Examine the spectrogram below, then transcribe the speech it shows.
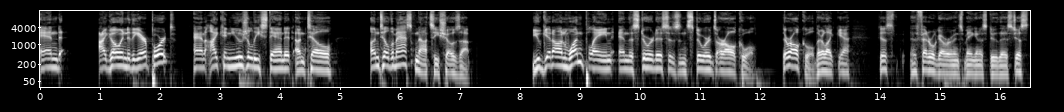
And I go into the airport and I can usually stand it until until the mask Nazi shows up. You get on one plane and the stewardesses and stewards are all cool. They're all cool. They're like, yeah, just the federal government's making us do this. Just,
